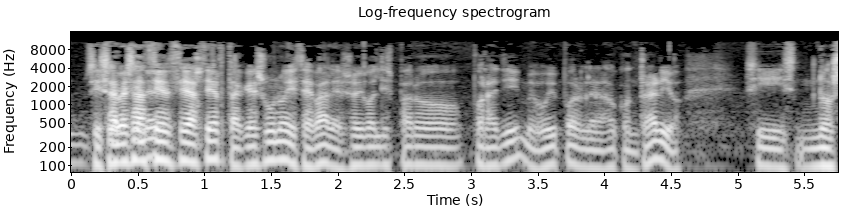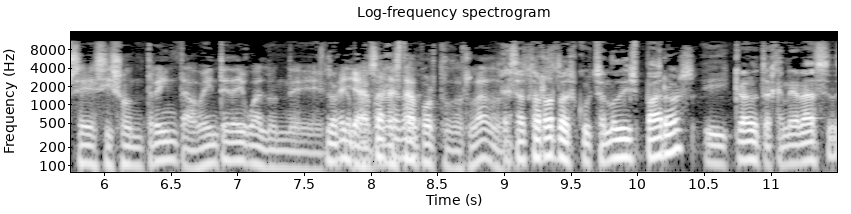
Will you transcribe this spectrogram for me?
Claro, Si sabes a tiene- ciencia cierta que es uno, dice, vale, si oigo el disparo por allí, me voy por el lado contrario. Si no sé si son 30 o 20, da igual donde Lo que vaya, pasa van a es que estar por todos lados. Estás todo el rato escuchando disparos y claro, te generas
